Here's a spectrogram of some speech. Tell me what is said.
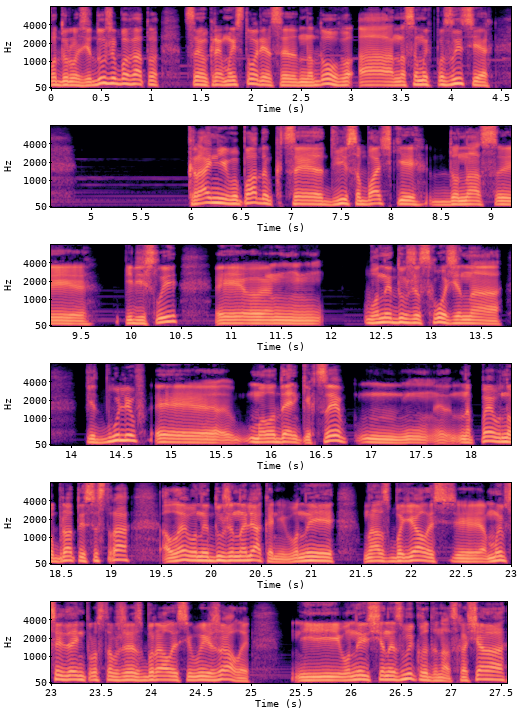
по дорозі дуже багато. Це окрема історія, це надовго. А на самих позиціях крайній випадок це дві собачки до нас е, підійшли. Е, ем, Вони дуже схожі на підбулів е, молоденьких. Це, напевно, брат і сестра, але вони дуже налякані. Вони нас боялись. Ми в цей день просто вже збирались і виїжджали. І вони ще не звикли до нас. Хоча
